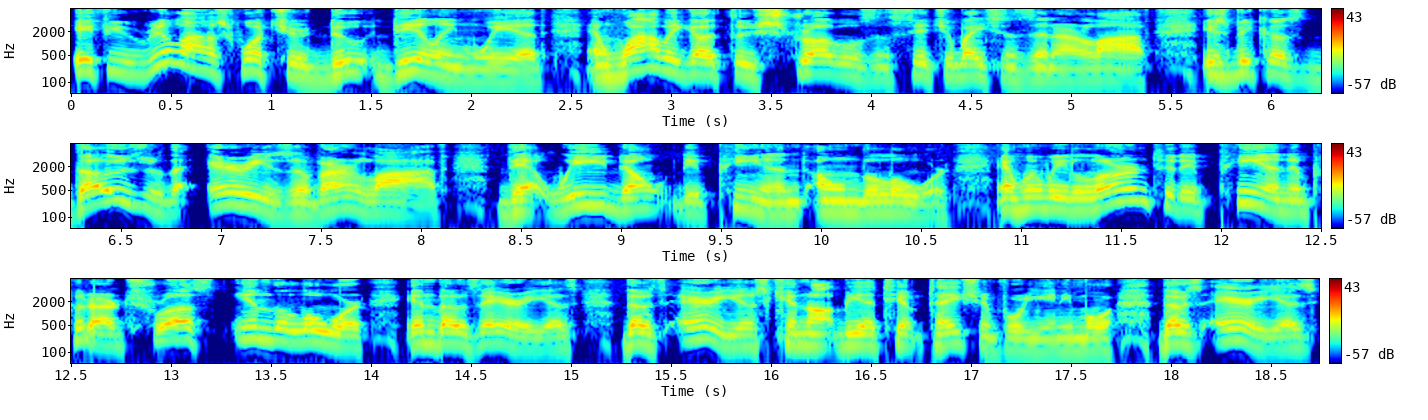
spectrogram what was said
if you realize what you're do- dealing with and why we go through struggles and situations in our life, is because those are the areas of our life that we don't depend on the Lord. And when we learn to depend and put our trust in the Lord in those areas, those areas cannot be a temptation for you anymore. Those areas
